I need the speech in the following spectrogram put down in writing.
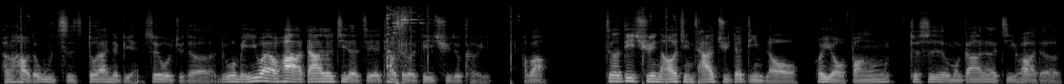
很好的物资都在那边，所以我觉得如果没意外的话，大家就记得直接跳这个地区就可以，好不好？这个地区，然后警察局的顶楼会有防，就是我们刚刚那个计划的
